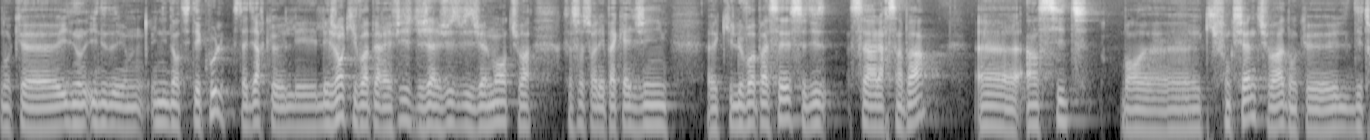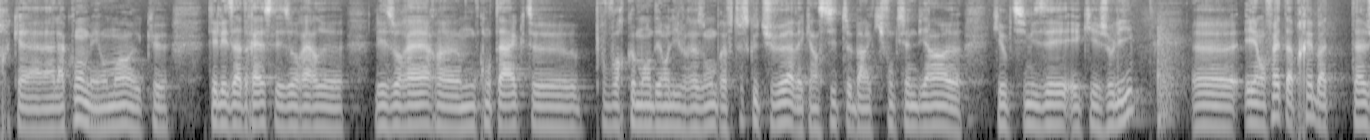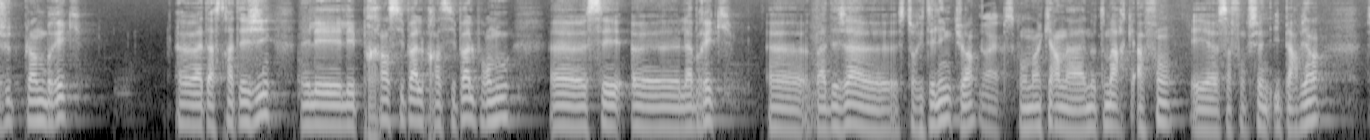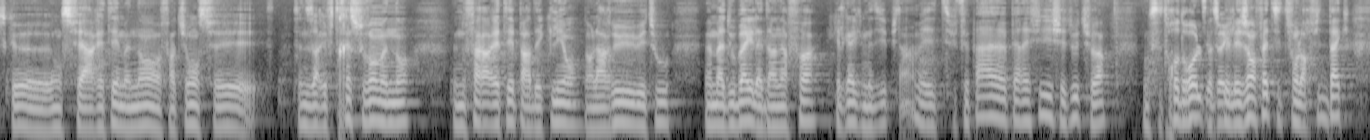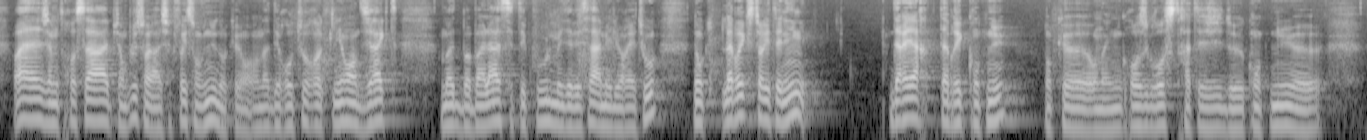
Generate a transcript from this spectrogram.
Donc euh, une, une- une identité cool, c'est-à-dire que les, les gens qui voient Père et Fiche, déjà juste visuellement, tu vois, que ce soit sur les packaging, euh, qu'ils le voient passer, se disent ça a l'air sympa. Euh, un site bon, euh, qui fonctionne, tu vois, donc euh, des trucs à, à la con, mais au moins euh, que tu les adresses, les horaires, de, les horaires, euh, contacts, euh, pouvoir commander en livraison, bref, tout ce que tu veux avec un site ben, qui fonctionne bien, euh, qui est optimisé et qui est joli. Euh, et en fait, après, bah, tu ajoutes plein de briques euh, à ta stratégie. Mais les, les principales, principales pour nous, euh, c'est euh, la brique. euh, bah déjà euh, storytelling, tu vois, Ouais. parce qu'on incarne à notre marque à fond et euh, ça fonctionne hyper bien. Parce que euh, on se fait arrêter maintenant. Enfin, tu vois, on se fait. Ça nous arrive très souvent maintenant de nous faire arrêter par des clients dans la rue et tout. Même à Dubaï, la dernière fois, il y a quelqu'un qui m'a dit Putain, mais tu fais pas euh, père et fiche et tout, tu vois. Donc c'est trop drôle parce vrai que les gens, en fait, ils te font leur feedback. Ouais, j'aime trop ça. Et puis en plus, voilà, à chaque fois, ils sont venus. Donc euh, on a des retours clients en direct. En mode, bah, bah là, c'était cool, mais il y avait ça à améliorer et tout. Donc la brique storytelling. Derrière, ta brique contenu. Donc euh, on a une grosse, grosse stratégie de contenu. euh,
